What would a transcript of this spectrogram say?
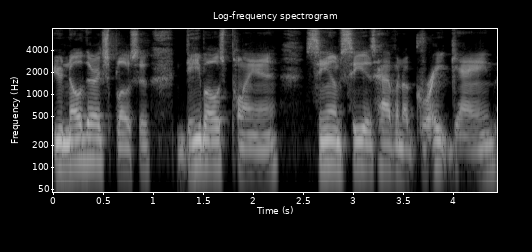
you know they're explosive. Deebo's playing. CMC is having a great game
